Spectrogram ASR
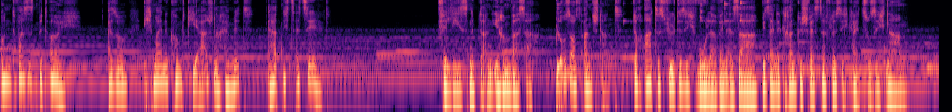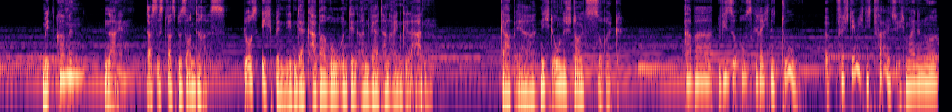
Und was ist mit euch? Also, ich meine, kommt Kiage nachher mit? Er hat nichts erzählt. Felice nippte an ihrem Wasser, bloß aus Anstand. Doch Artis fühlte sich wohler, wenn er sah, wie seine kranke Schwester Flüssigkeit zu sich nahm. Mitkommen? Nein, das ist was Besonderes. Bloß ich bin neben der Kabaru und den Anwärtern eingeladen. Gab er nicht ohne Stolz zurück aber wieso ausgerechnet du? Äh, versteh mich nicht falsch, ich meine nur,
